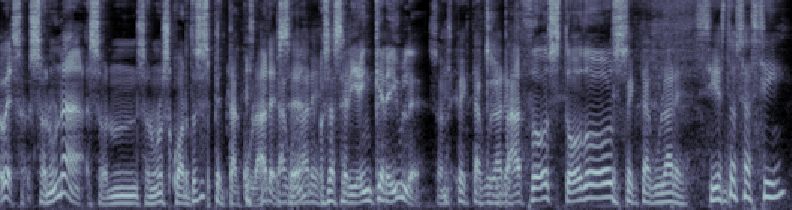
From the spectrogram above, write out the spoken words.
A ver, son- una, son, son unos cuartos espectaculares, Espectaculares. ¿eh? O sea, sería increíble. Son Espectaculares. equipazos todos. Espectaculares. Si esto es así,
